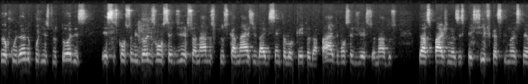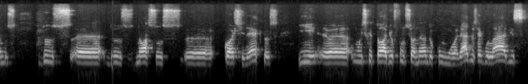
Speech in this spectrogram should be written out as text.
procurando por instrutores, esses consumidores vão ser direcionados para os canais de Dive Center Locator da PAD, vão ser direcionados para as páginas específicas que nós temos dos, uh, dos nossos uh, course directors, e uh, um escritório funcionando com horários regulares,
